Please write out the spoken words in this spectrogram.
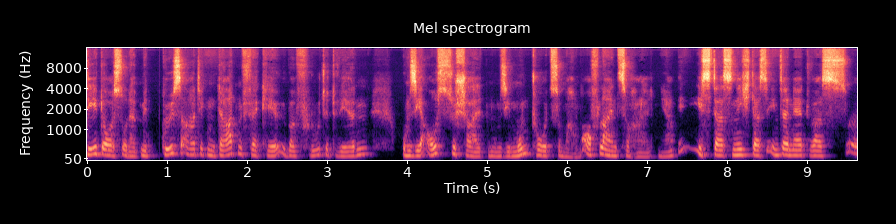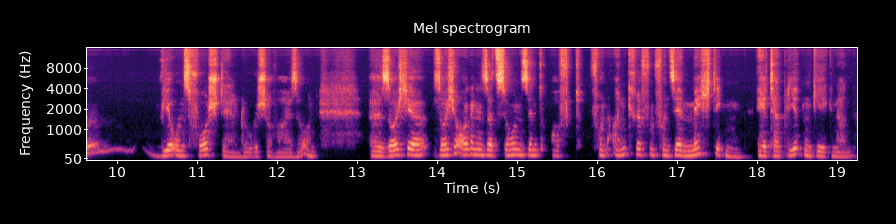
DDoS oder mit bösartigem Datenverkehr überflutet werden, um sie auszuschalten, um sie mundtot zu machen, offline zu halten, ja, ist das nicht das Internet, was äh, wir uns vorstellen, logischerweise. Und äh, solche, solche Organisationen sind oft von Angriffen von sehr mächtigen, etablierten Gegnern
